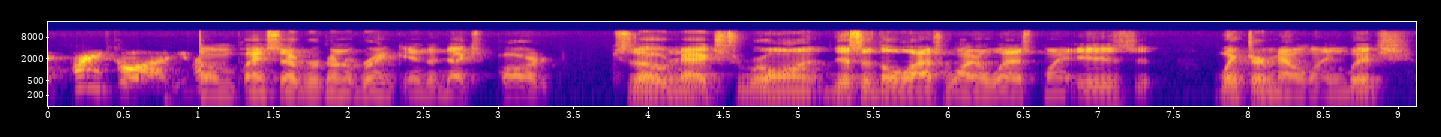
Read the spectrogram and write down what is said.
it's pretty good. Even Um, plants that we're gonna rank in the next part. So next we're on. This is the last Wild West plant is winter melon, which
